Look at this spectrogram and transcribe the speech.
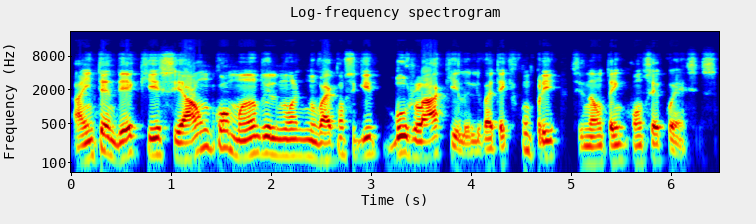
a entender que se há um comando, ele não, não vai conseguir burlar aquilo, ele vai ter que cumprir, senão tem consequências.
